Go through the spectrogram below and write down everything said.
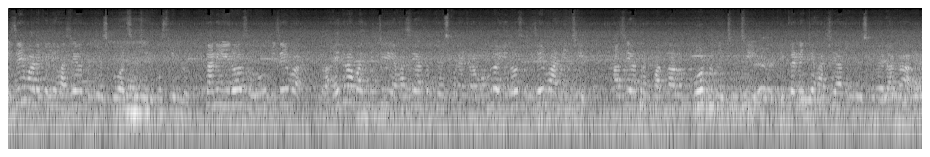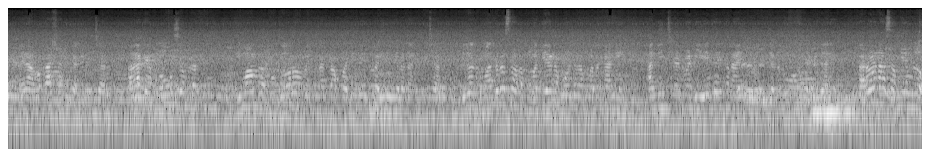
విజయవాడకి వెళ్ళి హజయాత్ర చేసుకోవాల్సి వచ్చింది ముస్లింలు. కానీ ఈరోజు విజయవాడ హైదరాబాద్ నుంచి హజయాత్ర చేసుకునే క్రమంలో ఈరోజు విజయవాడ నుంచి హజయాత్రకు పద్నాలుగు కోట్లు వెచ్చించి ఇక్కడి నుంచి హజయాత్ర చేసుకునేలాగా ఆయన అవకాశాన్ని కల్పించారు. అలాగే మౌసంలకు ఇమాంలకు గౌరవ వేతనంగా పదివేలు ఐదు వేలను అందించారు. ఈరోజు మద్రసాలకు మధ్యాహ్న భోజనం పథకాన్ని అందించినటువంటి ఏకైక నాయకుడు జగన్మోహన్ రెడ్డి గారు. కరోనా సమయంలో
